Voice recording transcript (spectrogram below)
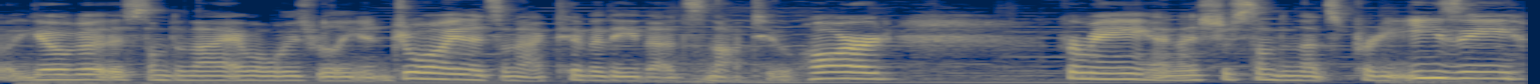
but yoga is something that I've always really enjoyed. It's an activity that's not too hard for me, and it's just something that's pretty easy,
